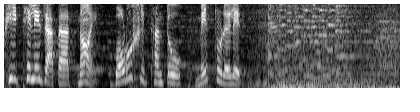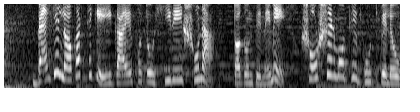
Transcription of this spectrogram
ভিড় ঠেলে যাতায়াত নয়, বড় সিদ্ধান্ত মেট্রো রেলের। ব্যাংকের লকার থেকেই গায়েব হতো হিরে সোনা। তদন্তে নেমে সর্ষের মধ্যে ভূত পেল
